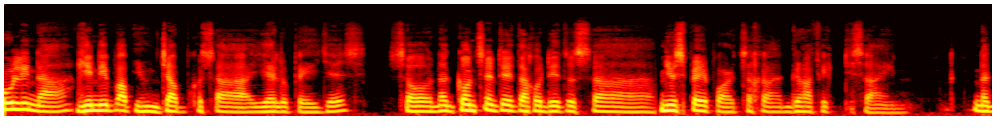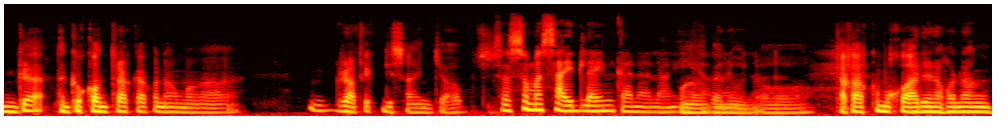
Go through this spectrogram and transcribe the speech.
huli na, give up yung job ko sa Yellow Pages. So, nag-concentrate ako dito sa newspaper at saka graphic design. Nag, uh, nagko-contract ako ng mga graphic design jobs. So sumasideline ka na lang. Mga ganun. ano. Oo. Saka kumukuha din ako ng,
